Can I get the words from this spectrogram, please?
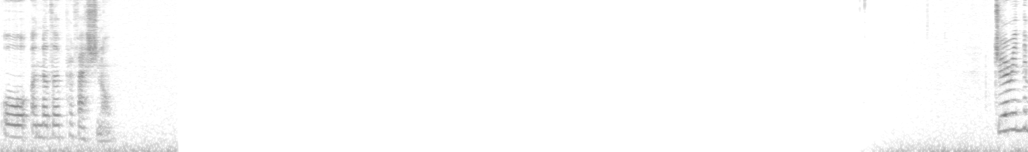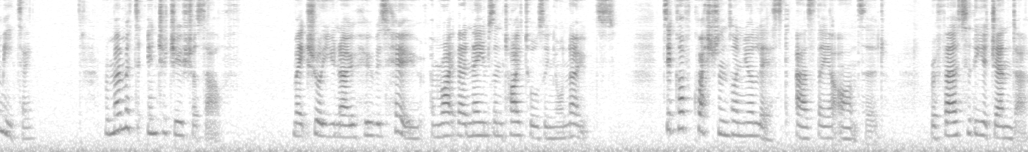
or another professional. During the meeting, remember to introduce yourself Make sure you know who is who and write their names and titles in your notes. Tick off questions on your list as they are answered. Refer to the agenda.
